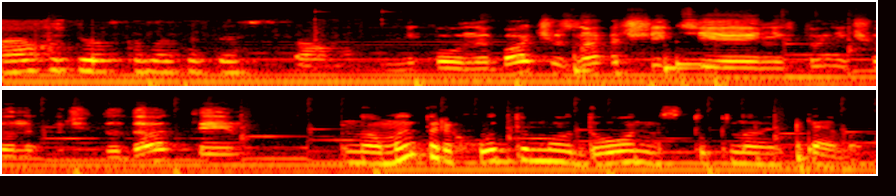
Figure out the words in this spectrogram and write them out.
А я хотіла сказати те саме. Нікого не бачу, значить е, ніхто нічого не хоче додати. Ну а ми переходимо до наступної теми:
